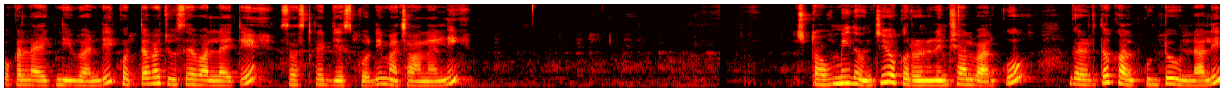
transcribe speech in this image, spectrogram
ఒక లైక్ని ఇవ్వండి. కొత్తగా చూసే వాళ్ళైతే సబ్స్క్రైబ్ చేసుకోండి మా ఛానల్ని. స్టవ్ మీద ఉంచి ఒక రెండు నిమిషాల వరకు గరిటతో కలుపుకుంటూ ఉండాలి.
